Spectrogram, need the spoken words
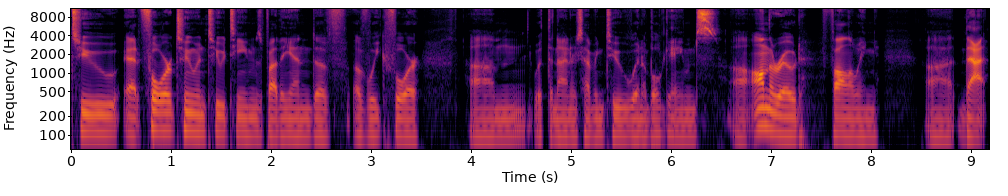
two at four two and two teams by the end of of week four, um, with the Niners having two winnable games uh, on the road following uh, that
